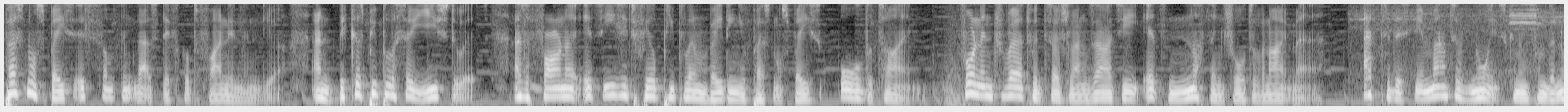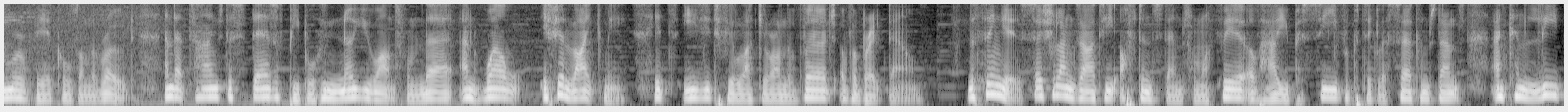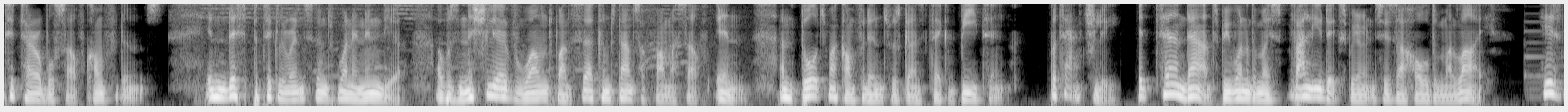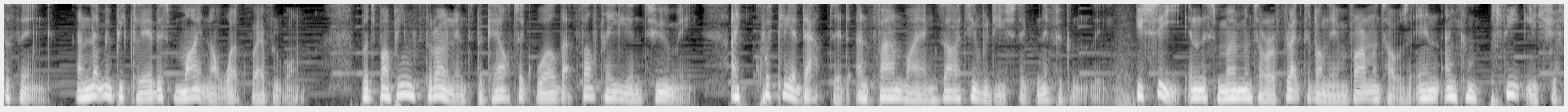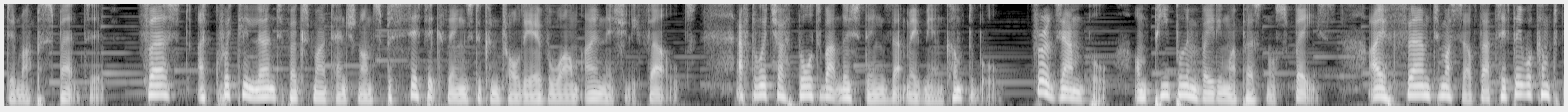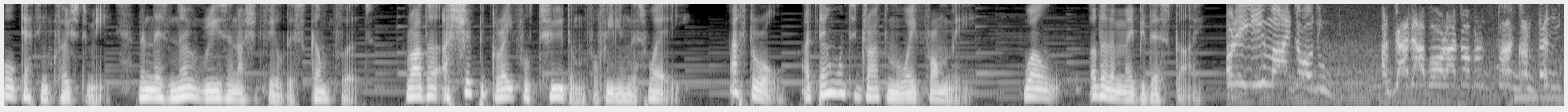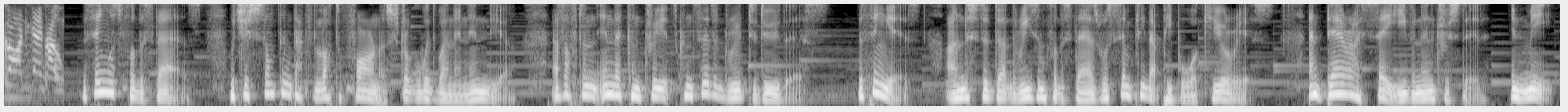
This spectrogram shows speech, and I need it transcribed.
Personal space is something that's difficult to find in India and because people are so used to it, as a foreigner it's easy to feel people are invading your personal space all the time. For an introvert with social anxiety, it's nothing short of a nightmare. Add to this the amount of noise coming from the number of vehicles on the road and at times the stares of people who know you aren't from there and well, if you're like me, it's easy to feel like you're on the verge of a breakdown. The thing is, social anxiety often stems from a fear of how you perceive a particular circumstance and can lead to terrible self-confidence. In this particular instance when in India, I was initially overwhelmed by the circumstance I found myself in and thought my confidence was going to take a beating. But actually, it turned out to be one of the most valued experiences I hold in my life. Here's the thing, and let me be clear this might not work for everyone but by being thrown into the chaotic world that felt alien to me, I quickly adapted and found my anxiety reduced significantly. You see, in this moment I reflected on the environment I was in and completely shifted my perspective. First, I quickly learned to focus my attention on specific things to control the overwhelm I initially felt, after which I thought about those things that made me uncomfortable. For example, on people invading my personal space, I affirmed to myself that if they were comfortable getting close to me, then there's no reason I should feel discomfort. Rather, I should be grateful to them for feeling this way. After all, I don't want to drive them away from me. Well, other than maybe this guy. The same was for the stares, which is something that a lot of foreigners struggle with when in India, as often in their country it's considered rude to do this. The thing is, I understood that the reason for the stares was simply that people were curious, and dare I say even interested, in me.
